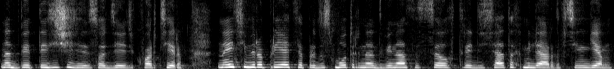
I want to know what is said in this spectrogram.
на 2909 квартир. На эти мероприятия предусмотрено 12,3 миллиардов тенге.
